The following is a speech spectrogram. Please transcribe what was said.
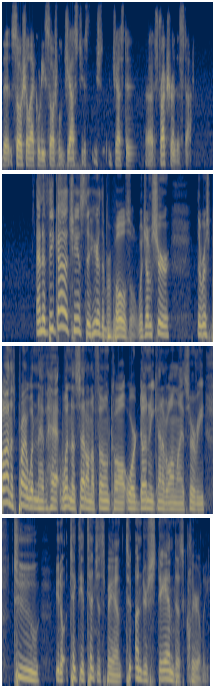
the social equity, social justice justice uh, structure of this stuff. And if they got a chance to hear the proposal, which I'm sure the respondents probably wouldn't have had, wouldn't have sat on a phone call or done any kind of online survey to, you know, take the attention span to understand this clearly,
